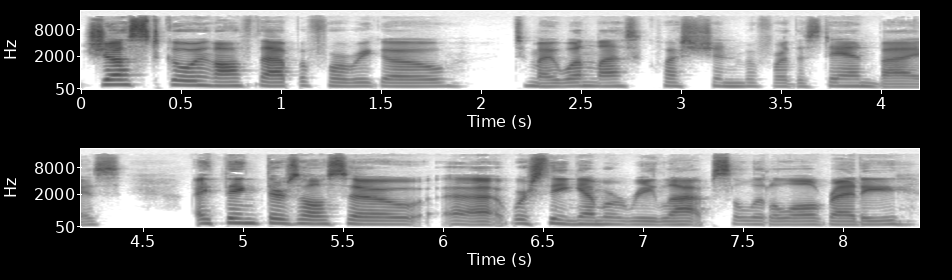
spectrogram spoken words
just going off that before we go to my one last question before the standbys, I think there's also, uh, we're seeing Emma relapse a little already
